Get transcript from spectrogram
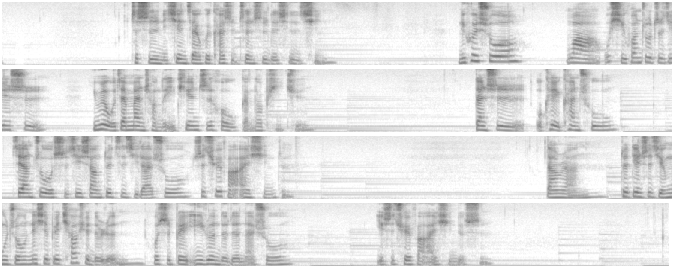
这是你现在会开始正视的事情。你会说：“哇，我喜欢做这件事，因为我在漫长的一天之后感到疲倦。”但是我可以看出，这样做实际上对自己来说是缺乏爱心的。当然，对电视节目中那些被挑选的人或是被议论的人来说，也是缺乏爱心的事。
